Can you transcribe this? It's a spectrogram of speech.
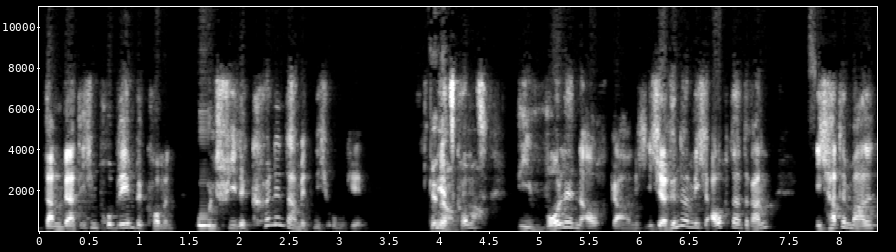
Dann werde ich ein Problem bekommen. Und viele können damit nicht umgehen. Genau. Und jetzt kommt's, die wollen auch gar nicht. Ich erinnere mich auch daran, ich hatte mal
